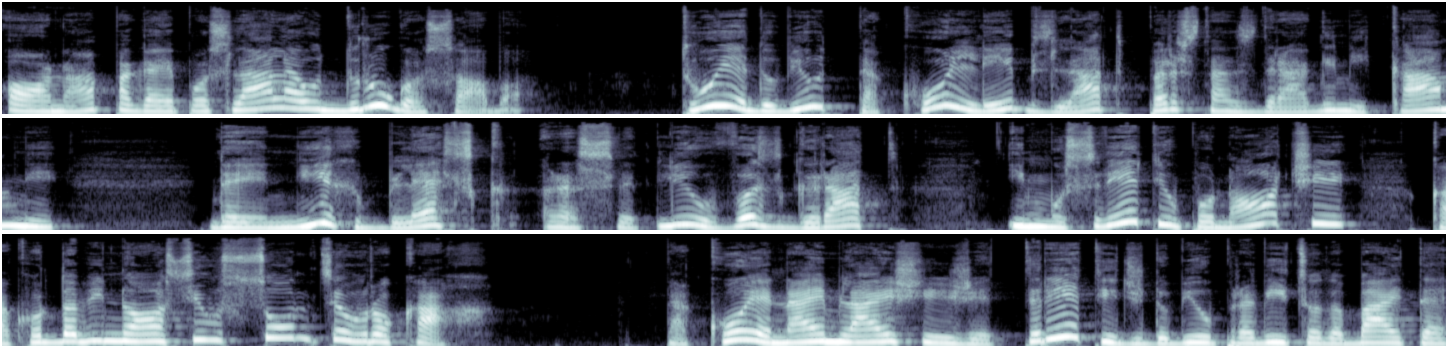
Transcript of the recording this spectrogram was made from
ona pa ga je poslala v drugo sobo. Tu je dobil tako lep zlat prstan z dragimi kamni, da je njih blesk razsvetlil v zgrad in mu svetil po noči, kakor da bi nosil sonce v rokah. Tako je najmlajši že tretjič dobil pravico do bajte,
